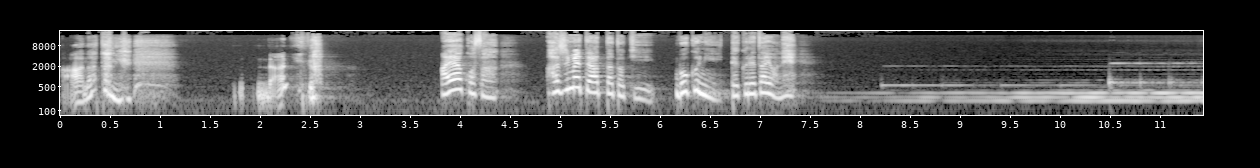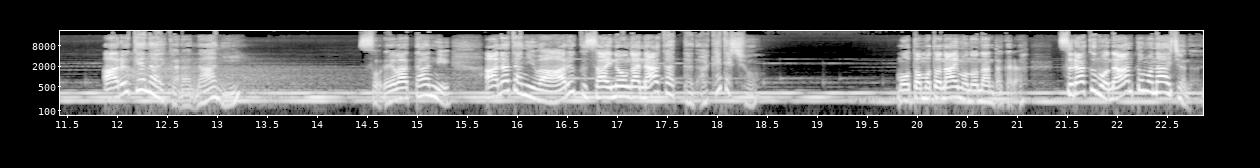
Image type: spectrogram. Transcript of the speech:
だもん。あなたに、何が？あやこさん、初めて会った時、僕に言ってくれたよね。歩けないから何？それは単に、あなたには歩く才能がなかっただけでしょもともとないものなんだから、辛くもなんともないじゃない。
